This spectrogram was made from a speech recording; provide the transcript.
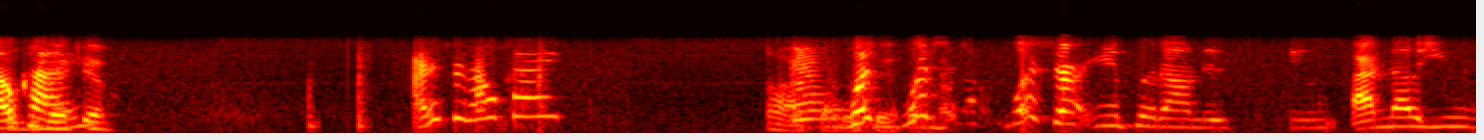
Okay. I just said okay. Oh, I What's what's what's your input on this? I know you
